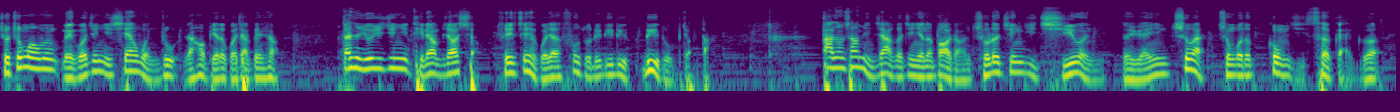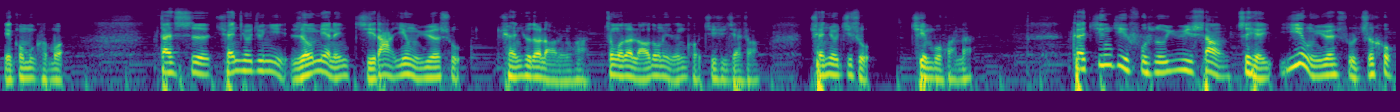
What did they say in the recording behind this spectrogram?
就中国美美国经济先稳住，然后别的国家跟上。但是由于经济体量比较小，所以这些国家的复苏的力力力度比较大。大宗商品价格今年的暴涨，除了经济企稳的原因之外，中国的供给侧改革也功不可没。但是全球经济仍面临几大应用约束：全球的老龄化，中国的劳动力人口继续减少，全球技术进步缓慢。在经济复苏遇上这些硬约束之后，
